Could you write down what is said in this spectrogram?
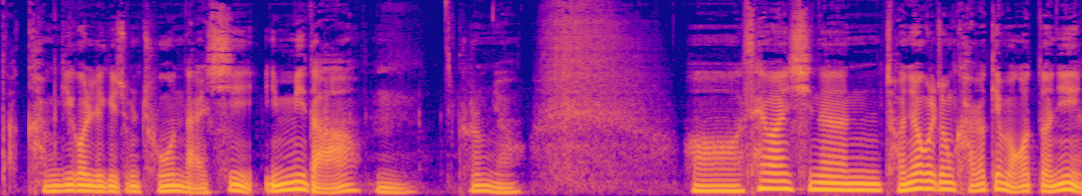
딱 감기 걸리기 좀 좋은 날씨입니다. 음, 그럼요. 어, 세환 씨는 저녁을 좀 가볍게 먹었더니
